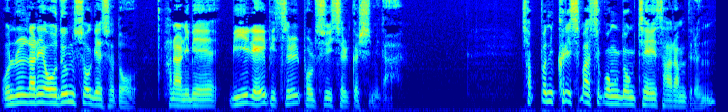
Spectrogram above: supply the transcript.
오늘날의 어둠 속에서도 하나님의 미래의 빛을 볼 수 있을 것입니다. 첫번 크리스마스 공동체의 사람들은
